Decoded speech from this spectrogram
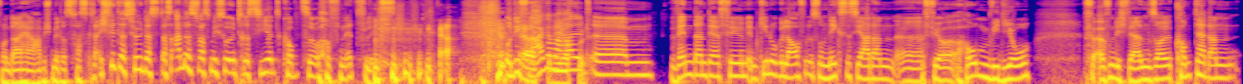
Von daher habe ich mir das fast gedacht. Ich finde das schön, dass das alles, was mich so interessiert, kommt so auf Netflix. ja. Und die Frage ja, war halt, ähm, wenn dann der Film im Kino gelaufen ist und nächstes Jahr dann äh, für Home Video veröffentlicht werden soll, kommt der dann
